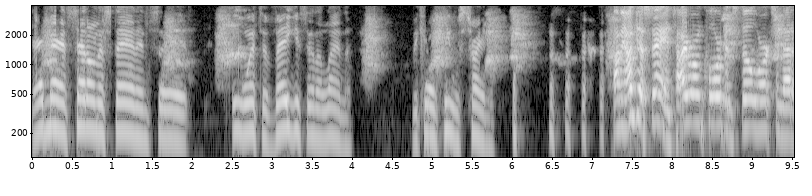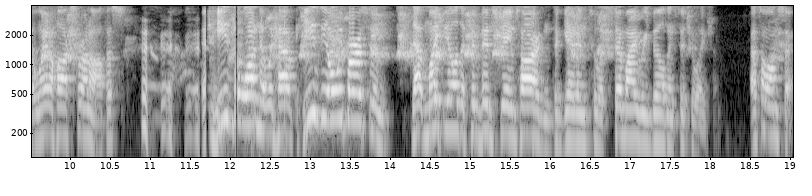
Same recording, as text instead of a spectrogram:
That man sat on the stand and said he went to Vegas and Atlanta because he was training. I mean, I'm just saying, Tyrone Corbin still works in that Atlanta Hawks front office, and he's the one that would have. He's the only person that might be able to convince James Harden to get into a semi-rebuilding situation. That's all I'm saying.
